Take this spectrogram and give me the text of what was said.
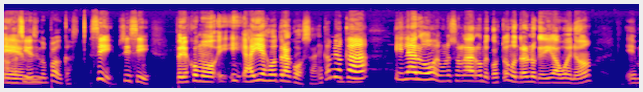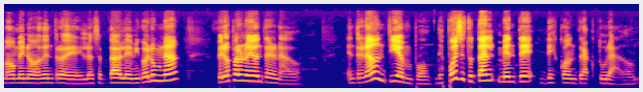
Ahora Em, sigue siendo un podcast. Sí, sí, sí. Pero es como, y- y ahí es otra cosa. En cambio acá es largo, algunos son largos, me costó encontrar uno que diga, bueno, es más o menos dentro de lo aceptable de mi columna, pero es para un oído entrenado. Entrenado en tiempo, después es totalmente descontracturado.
